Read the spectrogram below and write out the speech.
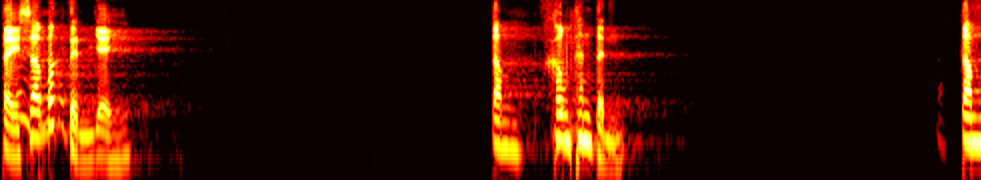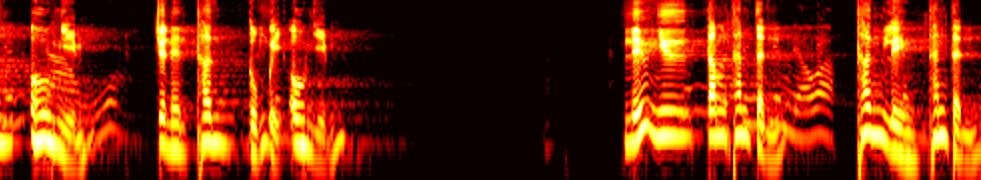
Tại sao bất tịnh vậy? Tâm không thanh tịnh. Tâm ô nhiễm, cho nên thân cũng bị ô nhiễm. Nếu như tâm thanh tịnh, thân liền thanh tịnh.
